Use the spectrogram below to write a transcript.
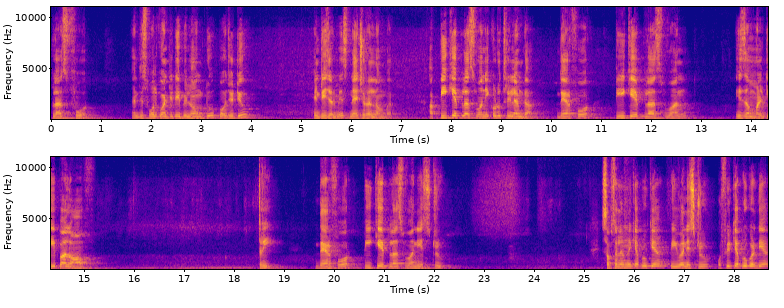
plus 4 and this whole quantity belong to positive integer means natural number. A pk plus 1 equal to 3 lambda. Therefore, P K plus one is a multiple of three therefore P K plus one is true सबसे पहले हमने क्या प्रूव किया? पी वन इज़ ट्रू और फिर क्या प्रूव कर दिया?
